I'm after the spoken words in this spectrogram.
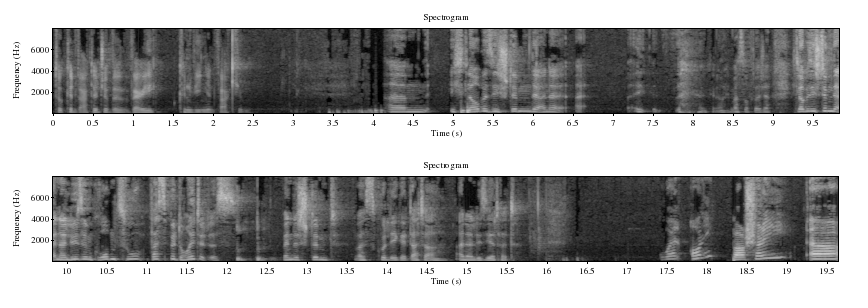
took advantage of a very convenient vacuum. Ähm, ich glaube, Sie stimmen der Ana äh, genau, ich, mach's auf Deutsch. ich glaube, Sie stimmen der Analyse im Groben zu. Was bedeutet es, wenn es stimmt, was Kollege Datter analysiert hat? Well, only partially. Uh,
